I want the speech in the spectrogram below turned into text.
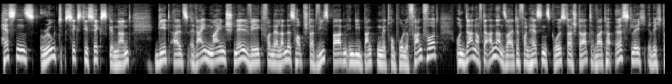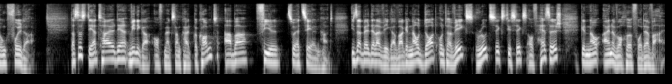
Hessens Route 66 genannt, geht als Rhein-Main-Schnellweg von der Landeshauptstadt Wiesbaden in die Bankenmetropole Frankfurt und dann auf der anderen Seite von Hessens größter Stadt weiter östlich Richtung Fulda. Das ist der Teil, der weniger Aufmerksamkeit bekommt, aber viel zu erzählen hat. Isabel Della Vega war genau dort unterwegs, Route 66 auf Hessisch, genau eine Woche vor der Wahl.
